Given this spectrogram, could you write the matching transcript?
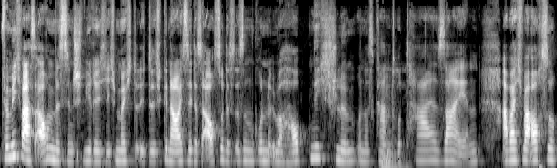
Für mich war es auch ein bisschen schwierig. Ich möchte, ich, genau, ich sehe das auch so, das ist im Grunde überhaupt nicht schlimm und das kann hm. total sein. Aber ich war auch so,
